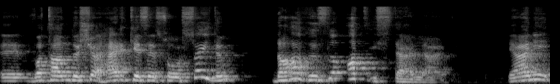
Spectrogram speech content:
e, vatandaşa herkese sorsaydım daha hızlı at isterlerdi. Yani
